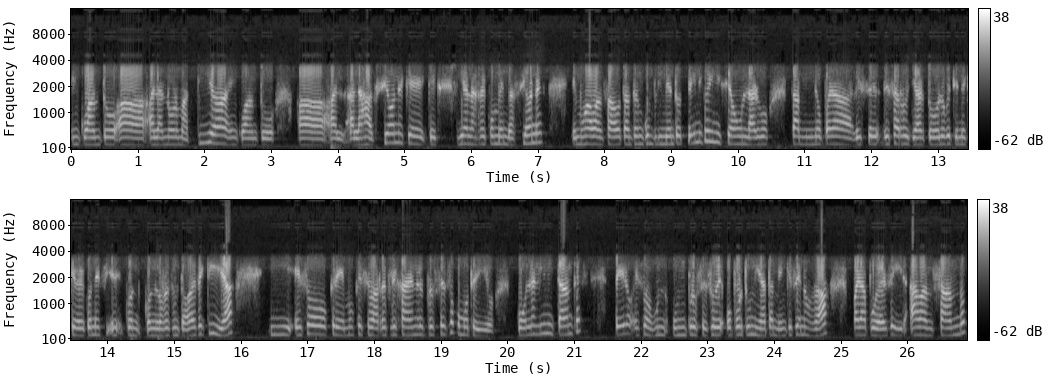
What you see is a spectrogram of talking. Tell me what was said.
en cuanto a, la normativa, en cuanto a, las acciones que, que exigían las recomendaciones. Hemos avanzado tanto en cumplimiento técnico e iniciado un largo camino para desarrollar todo lo que tiene que ver con, con los resultados de efectividad y eso creemos que se va a reflejar en el proceso, como te digo, con las limitantes, pero eso es un, un proceso de oportunidad también que se nos da para poder seguir avanzando,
